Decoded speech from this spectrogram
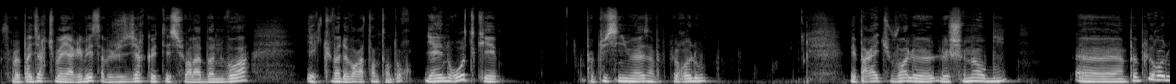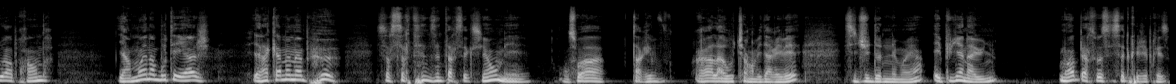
Ça ne veut pas dire que tu vas y arriver, ça veut juste dire que tu es sur la bonne voie et que tu vas devoir attendre ton tour. Il y a une route qui est un peu plus sinueuse, un peu plus relou. Mais pareil, tu vois le, chemin au bout, euh, un peu plus relou à prendre. Il y a moins d'embouteillage. Il y en a quand même un peu sur certaines intersections, mais en soi, tu arriveras là où tu as envie d'arriver, si tu donnes les moyens. Et puis il y en a une. Moi, perso, c'est celle que j'ai prise.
